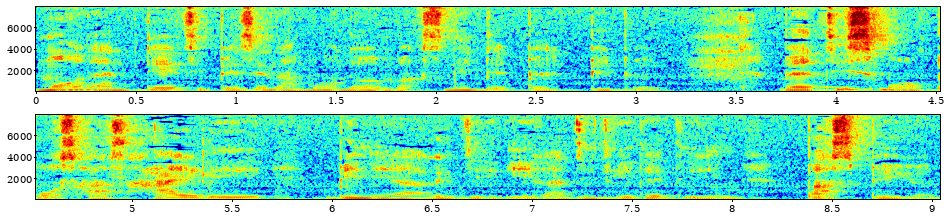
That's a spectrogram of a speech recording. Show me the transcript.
more than 30% among the vaccinated people. But this smallpox has highly been eradicated in past period.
